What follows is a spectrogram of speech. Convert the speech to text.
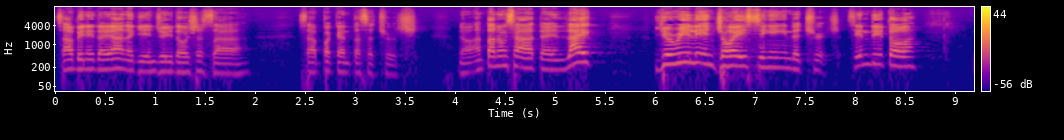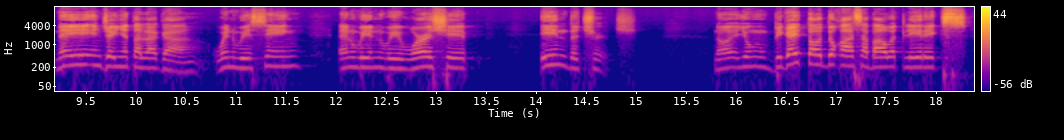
Sabi ni Diane, nag enjoy daw siya sa, sa pagkanta sa church. No? Ang tanong sa atin, like, you really enjoy singing in the church? Sino dito, nai-enjoy niya talaga when we sing and when we worship in the church? No, yung bigay todo ka sa bawat lyrics,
